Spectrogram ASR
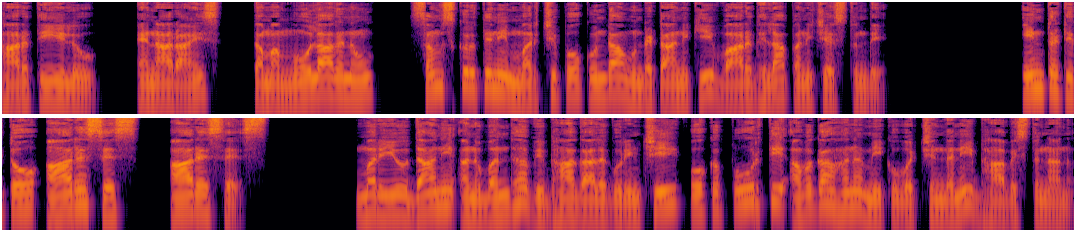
భారతీయులు ఎన్ఆర్ఐస్ తమ మూలాలను సంస్కృతిని మర్చిపోకుండా ఉండటానికి వారధిలా పనిచేస్తుంది. ఇంతటితో ఆర్ఎస్ఎస్ ఆర్ఎస్ఎస్ మరియు దాని అనుబంధ విభాగాల గురించి ఒక పూర్తి అవగాహన మీకు వచ్చిందని భావిస్తున్నాను.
